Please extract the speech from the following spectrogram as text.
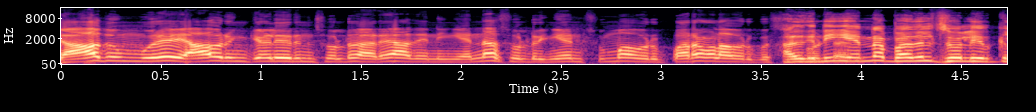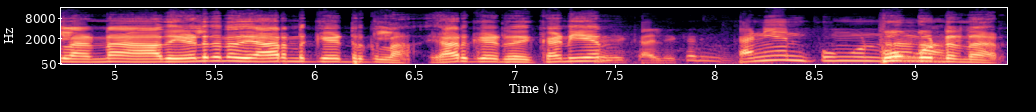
யாதும் முறை யாவரும் கேளுன்னு சொல்றாரு. அதை நீங்க என்ன சொல்றீங்கன்னு சும்மா ஒரு பரவலா ஒரு அதுக்கு நீங்க. என்ன பதில் சொல்லியிருக்கலாம்னா அது எழுதுனது யாருன்னு கேட்டிருக்கலாம். யார் கேட்டது? கணியன்? பூங்குன்றன் பூங்குண்டனார்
